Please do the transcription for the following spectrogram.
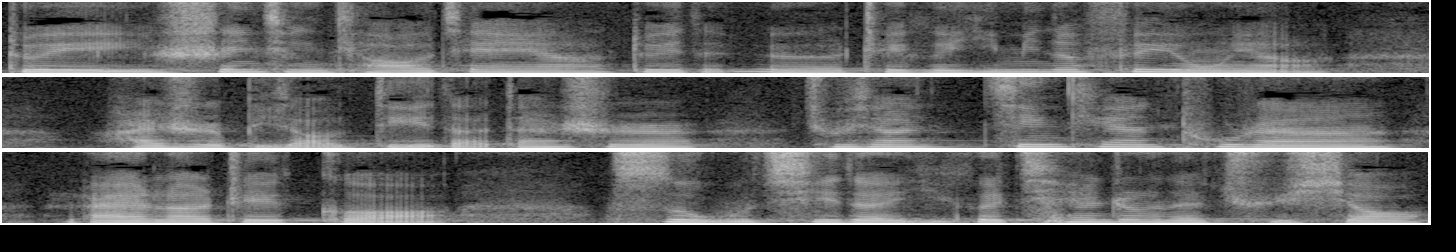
对申请条件呀，对的呃这个移民的费用呀。还是比较低的，但是就像今天突然来了这个四五七的一个签证的取消，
